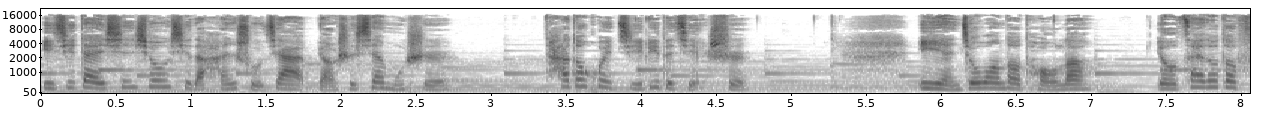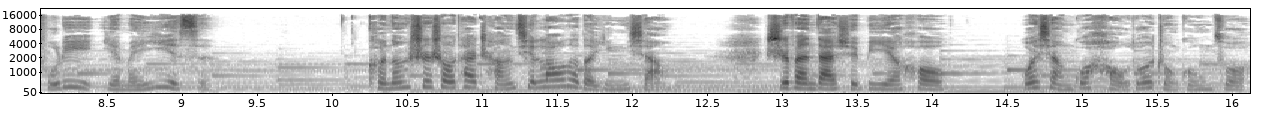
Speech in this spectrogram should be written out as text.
以及带薪休息的寒暑假表示羡慕时，他都会极力的解释。一眼就望到头了，有再多的福利也没意思。可能是受他长期唠叨的影响，师范大学毕业后，我想过好多种工作，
